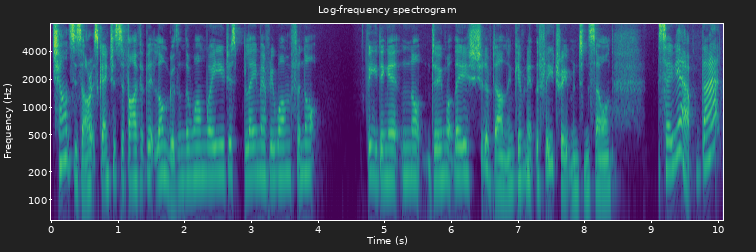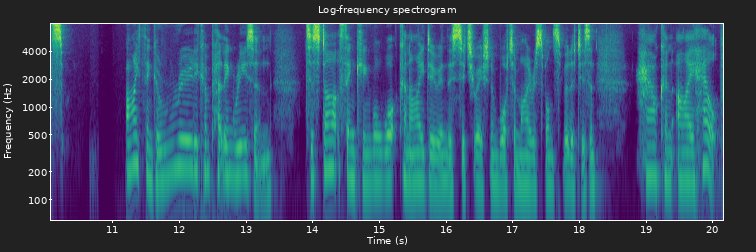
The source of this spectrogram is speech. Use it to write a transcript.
chances are it's going to survive a bit longer than the one where you just blame everyone for not feeding it and not doing what they should have done and giving it the flea treatment and so on. So, yeah, that's, I think, a really compelling reason to start thinking, well, what can I do in this situation and what are my responsibilities and how can I help?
